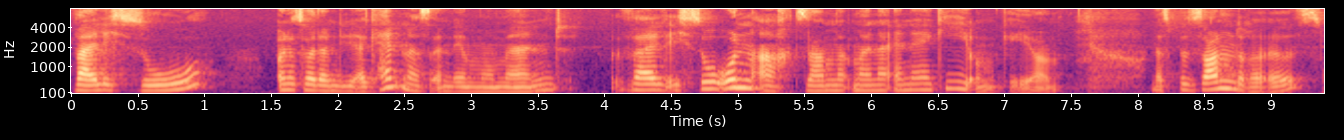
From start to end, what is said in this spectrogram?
Weil ich so, und es war dann die Erkenntnis in dem Moment, weil ich so unachtsam mit meiner Energie umgehe. Und das Besondere ist,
